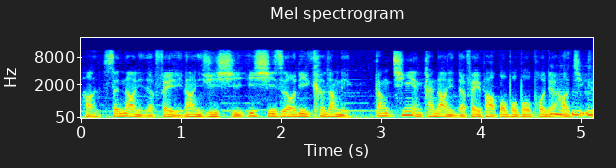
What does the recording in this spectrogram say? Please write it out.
好伸到你的肺里，然后你去吸，一吸之后立刻让你当亲眼看到你的肺泡啵啵啵破掉好几个，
